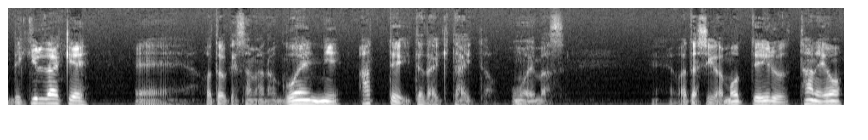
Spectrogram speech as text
ー、できるだけ、えー、仏様のご縁にあっていただきたいと思います。私が持っている種を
